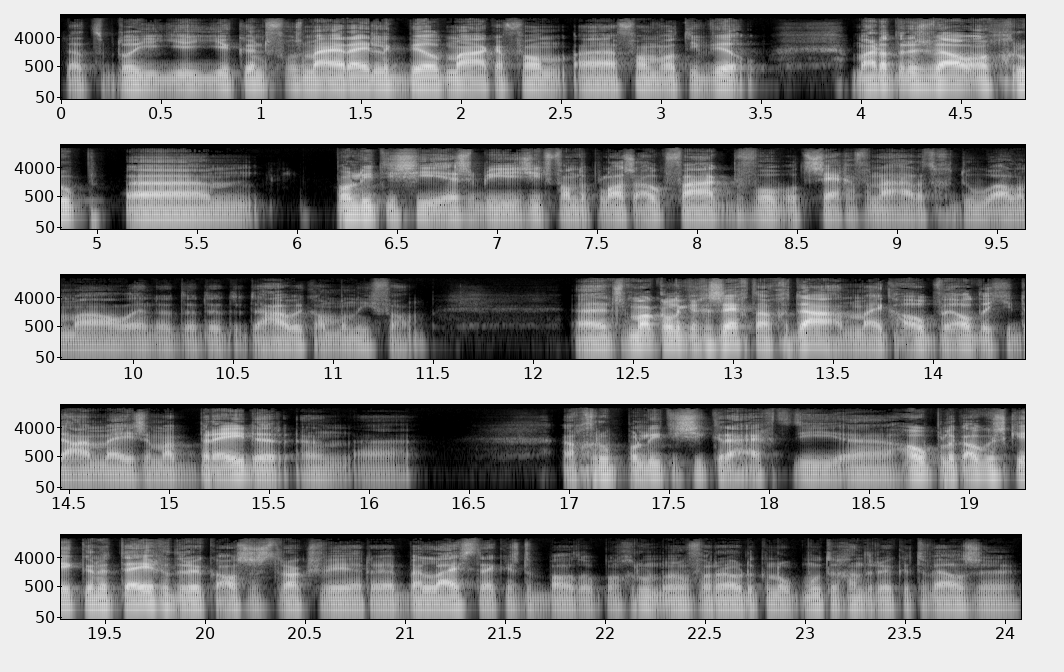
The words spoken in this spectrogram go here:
dat, bedoel, je, je kunt volgens mij een redelijk beeld maken van, van wat hij wil. Maar dat er dus wel een groep um, politici is. Je ziet Van der Plas ook vaak bijvoorbeeld zeggen van nou, dat gedoe allemaal. En dat, dat, dat, daar hou ik allemaal niet van. Uh, het is makkelijker gezegd dan gedaan. Maar ik hoop wel dat je daarmee zeg maar, breder een, uh, een groep politici krijgt. Die uh, hopelijk ook eens een keer kunnen tegendrukken. Als ze straks weer bij lijsttrekkersdebat op een groen of een rode knop moeten gaan drukken. Terwijl ze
